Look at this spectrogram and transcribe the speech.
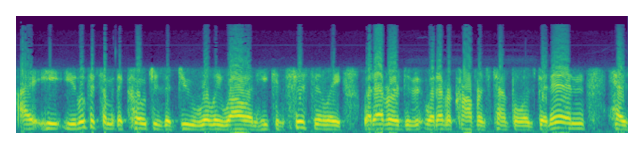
I, he, you look at some of the coaches that do really well, and he consistently, whatever whatever conference Temple has been in, has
